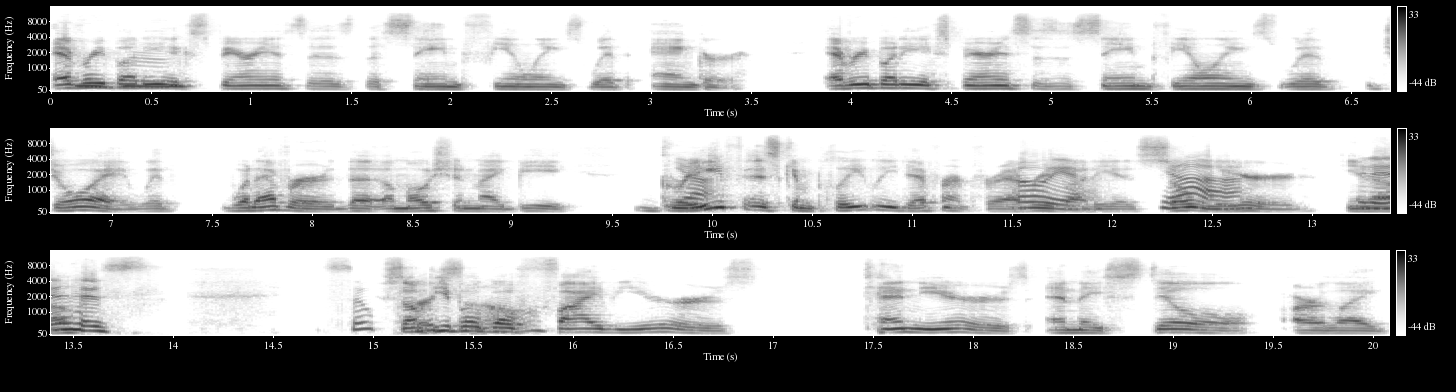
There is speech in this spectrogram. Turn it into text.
Everybody mm-hmm. experiences the same feelings with anger. Everybody experiences the same feelings with joy, with whatever the emotion might be. Grief yeah. is completely different for everybody. Oh, yeah. It's so yeah. weird. You it know? is. so some people go five years, 10 years, and they still are like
